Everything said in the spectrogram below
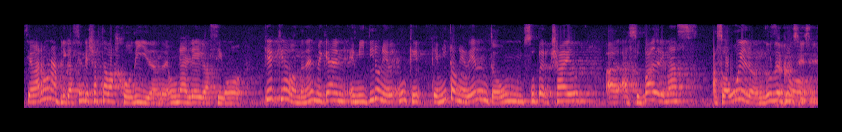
si agarro una aplicación que ya estaba jodida, una legacy, como, ¿qué, qué hago? ¿Entendés? Me queda en emitir un, que, que, emita un evento, un super child a, a, su padre más a su abuelo. Entonces, como,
